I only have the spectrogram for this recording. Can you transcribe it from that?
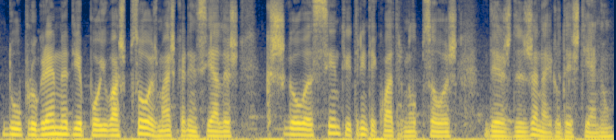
do Programa de Apoio às Pessoas Mais Carenciadas, que chegou a 134 mil pessoas desde janeiro deste ano.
